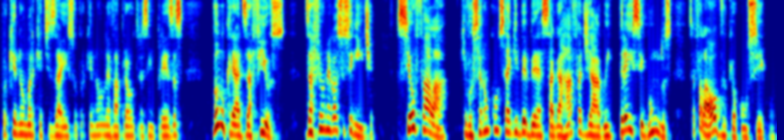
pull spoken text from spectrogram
por que não marketizar isso? Por que não levar para outras empresas? Vamos criar desafios? Desafio é um negócio seguinte: se eu falar que você não consegue beber essa garrafa de água em 3 segundos, você fala, óbvio que eu consigo.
